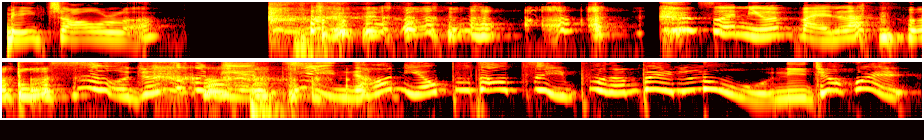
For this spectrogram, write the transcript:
没招了。所以你会摆烂吗？不是，我觉得这个年纪，然后你又不知道自己不能被录，你就会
